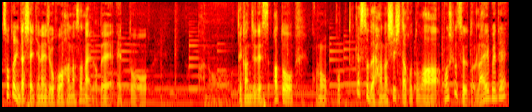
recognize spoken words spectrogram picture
外に出しちゃいけない情報は話さないので、えっと、あの、って感じです。あと、この、ポッドキャストで話したことは、もしかするとライブで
